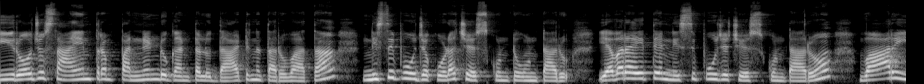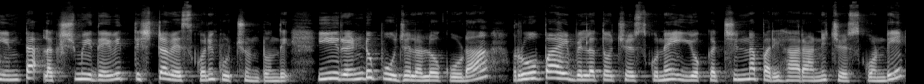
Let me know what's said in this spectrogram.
ఈరోజు సాయంత్రం పన్నెండు గంటలు దాటిన తరువాత నిసి పూజ కూడా చేసుకుంటూ ఉంటారు. ఎవరైతే నిసి పూజ చేసుకుంటారో వారి ఇంట లక్ష్మీదేవి తిష్ట వేసుకొని కూర్చుంటుంది. ఈ రెండు పూజలలో కూడా రూపాయి బిల్లతో చేసుకునే ఈ యొక్క చిన్న పరిహారాన్ని చేసుకోండి.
